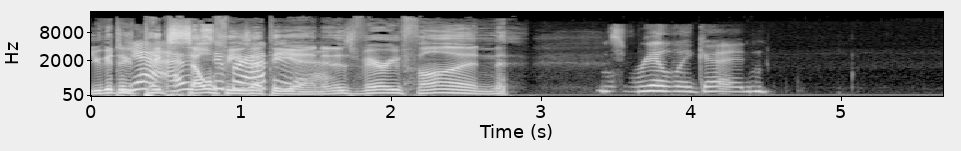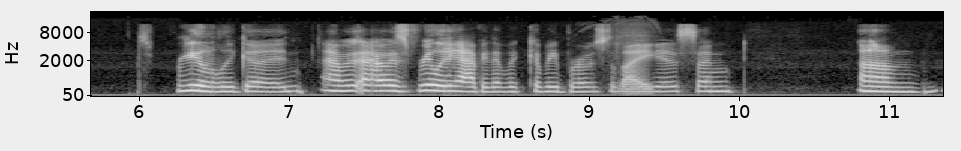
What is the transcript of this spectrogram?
you get to Yeah, take I selfies at the end and it's very fun It's really good. It's really good. I was I was really happy that we could be bros with Aigis and um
